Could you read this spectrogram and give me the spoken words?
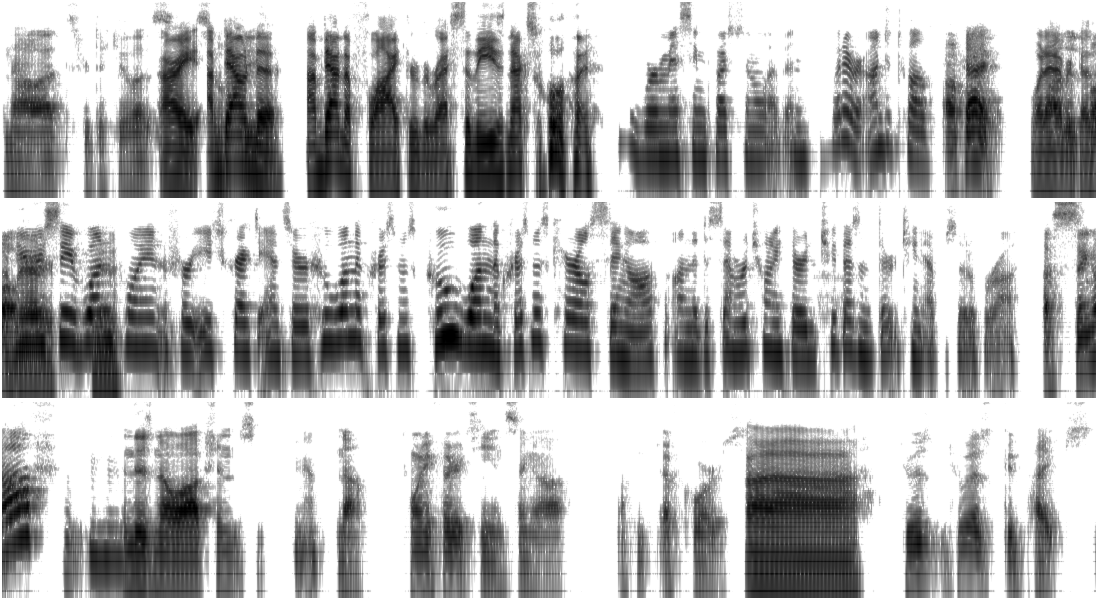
No, that's ridiculous. All right, I'm down big. to I'm down to fly through the rest of these. Next one. We're missing question 11. Whatever, on to 12. Okay. Whatever, Other doesn't 12. You matter. receive one Yeah. point for each correct answer. Who won the Christmas who won the Christmas Carol sing off on the December 23rd, 2013 episode of Raw? A sing off, Mhm. and there's no options. No. No. 2013 sing off, of, of course. Uh, who was who has good pipes?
